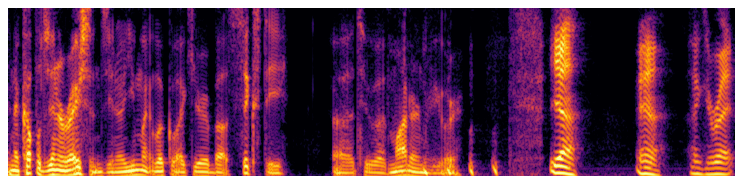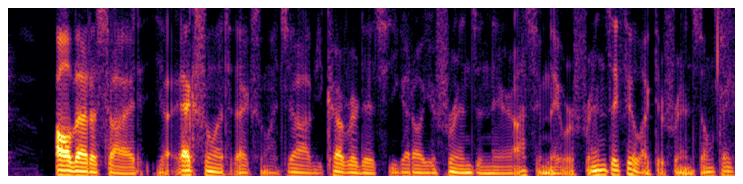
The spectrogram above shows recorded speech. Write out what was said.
in a couple generations, you know, you might look like you're about sixty uh, to a modern viewer. Yeah, yeah. I think you're right. all that aside, yeah, excellent, excellent job. You covered it. You got all your friends in there. I assume they were friends. They feel like they're friends, don't they?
